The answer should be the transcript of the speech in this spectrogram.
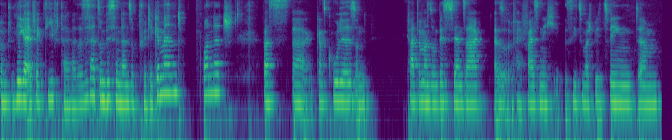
und mega effektiv teilweise. Es ist halt so ein bisschen dann so Predicament Bondage, was äh, ganz cool ist. Und gerade wenn man so ein bisschen sagt, also ich weiß nicht, sie zum Beispiel zwingt, ähm,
